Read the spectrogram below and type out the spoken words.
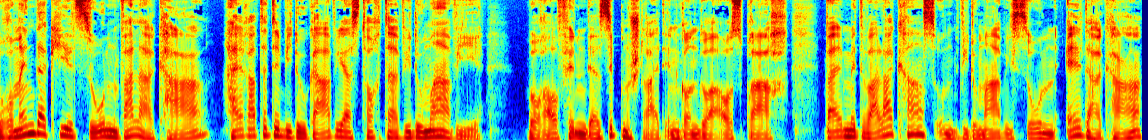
Romendakils Sohn Valakar heiratete Vidugavias Tochter Vidumavi, woraufhin der Sippenstreit in Gondor ausbrach, weil mit Valakars und Vidumavis Sohn Eldakar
